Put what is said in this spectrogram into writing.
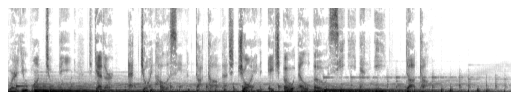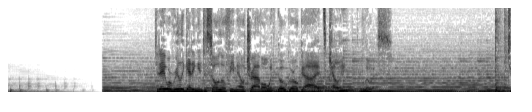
where you want to be together at joinholocene.com. That's join, H O L O C E N E.com. Today we're really getting into solo female travel with Go Girl Guides Kelly Lewis.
